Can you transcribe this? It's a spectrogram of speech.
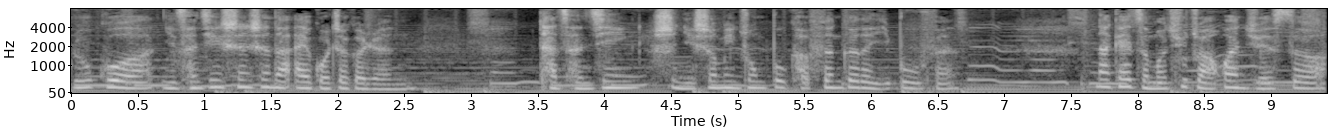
如果你曾经深深的爱过这个人，他曾经是你生命中不可分割的一部分，那该怎么去转换角色，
